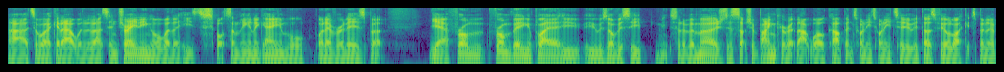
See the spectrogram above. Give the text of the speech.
uh, to work it out, whether that's in training or whether he spots something in a game or whatever it is. But yeah, from from being a player who who was obviously sort of emerged as such a banker at that World Cup in 2022, it does feel like it's been a,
